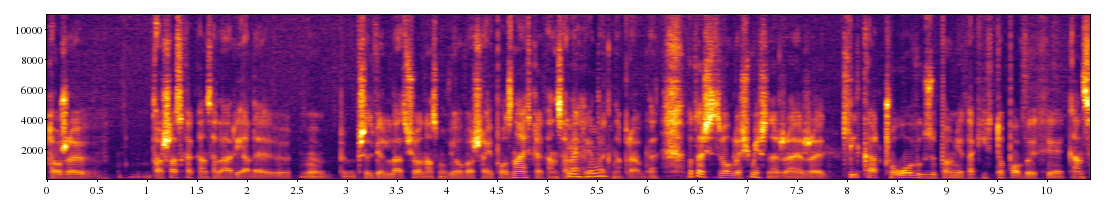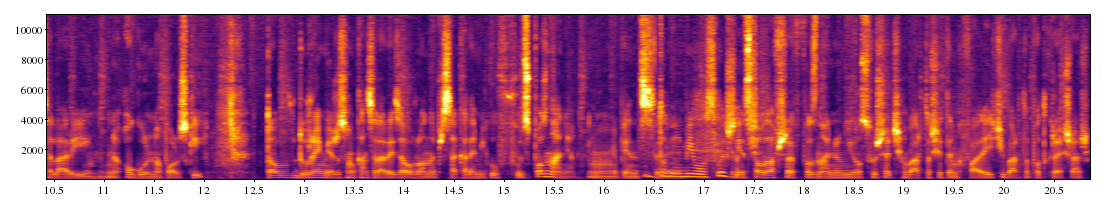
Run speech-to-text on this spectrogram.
to, że warszawska kancelaria, ale e, przez wiele lat się o nas mówiło Warszawie, poznańska kancelaria mhm. tak naprawdę. To też jest w ogóle śmieszne, że, że kilka czołowych, zupełnie takich topowych kancelarii ogólnopolskich, to w dużej mierze są kancelarie założone przez akademików z Poznania. Mm, więc, to miło słyszeć. Więc to zawsze w Poznaniu miło słyszeć, warto się tym chwalić i warto podkreślać.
